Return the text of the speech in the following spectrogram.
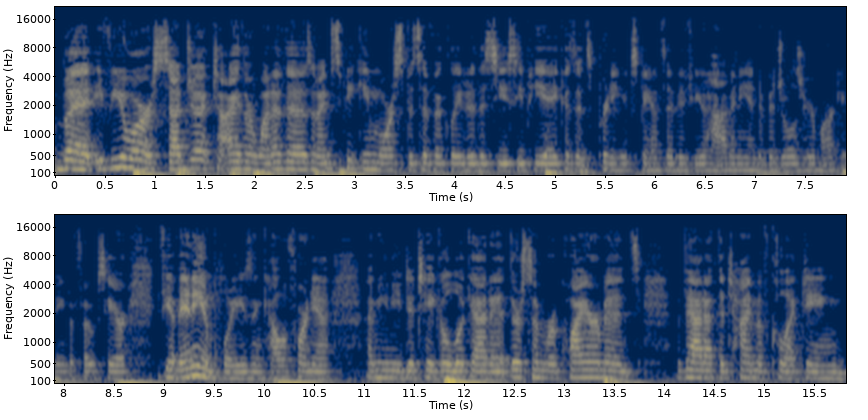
But if you are subject to either one of those, and I'm speaking more specifically to the CCPA because it's pretty expansive if you have any individuals you're marketing to folks here, if you have any employees in California, um, you need to take a look at it. There's some requirements that at the time of collecting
